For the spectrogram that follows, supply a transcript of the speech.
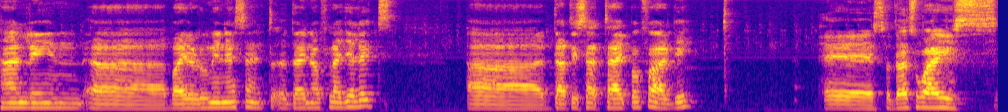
handling uh, bioluminescent uh, dinoflagellates. Uh, that is a type of algae uh, so that's why it's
